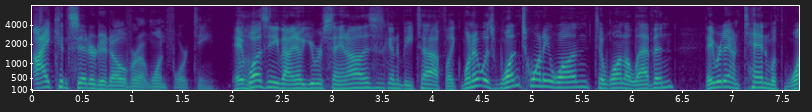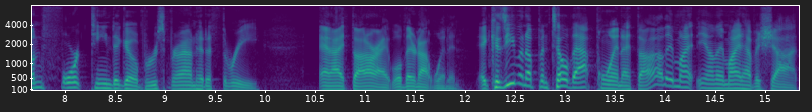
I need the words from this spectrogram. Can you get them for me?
I considered it over at 114. It hmm. wasn't even. I know you were saying, "Oh, this is going to be tough." Like when it was 121 to 111 they were down 10 with 114 to go. Bruce Brown hit a three. And I thought, all right, well, they're not winning. Because even up until that point, I thought, oh, they might, you know, they might have a shot.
